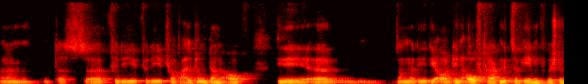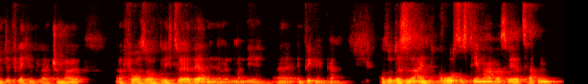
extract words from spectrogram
Ähm, das äh, für, die, für die Verwaltung dann auch die, äh, sagen wir, die, die, den Auftrag mitzugeben, für bestimmte Flächen vielleicht schon mal äh, vorsorglich zu erwerben, damit man die äh, entwickeln kann. Also das ist ein großes Thema, was wir jetzt hatten.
